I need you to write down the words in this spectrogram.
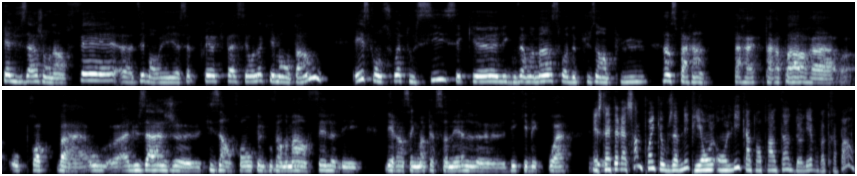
quel usage on en fait. bon, il y a cette préoccupation-là qui est montante. Et ce qu'on souhaite aussi, c'est que les gouvernements soient de plus en plus transparents par, par rapport à, au propre, ben, à l'usage euh, qu'ils en font, que le gouvernement en fait là, des, des renseignements personnels euh, des Québécois. Et c'est intéressant le point que vous amenez, puis on, on, lit quand on prend le temps de lire votre rapport,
